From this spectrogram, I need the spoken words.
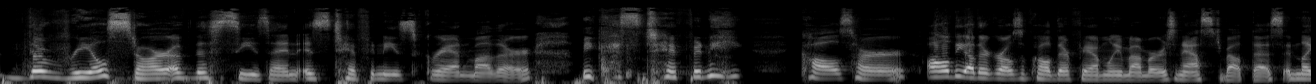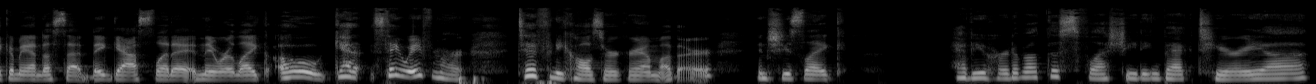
The real star of this season is Tiffany's grandmother because Tiffany calls her. All the other girls have called their family members and asked about this. And like Amanda said, they gaslit it and they were like, oh, get stay away from her. Tiffany calls her grandmother and she's like, have you heard about this flesh eating bacteria?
